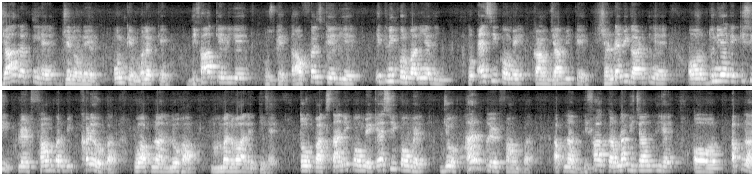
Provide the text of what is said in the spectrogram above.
یاد رکھتی ہیں، جنہوں نے ان کے ملک کے دفاع کے لیے، اس کے تحفظ کے لیے اتنی قربانیاں دیں۔ تو ایسی قومیں کامیابی کے جھنڈے بھی گاڑتی ہیں اور دنیا کے کسی پلیٹ فارم پر بھی کھڑے ہو کر وہ اپنا لوہا منوا لیتی ہیں۔ تو پاکستانی قوم ایک ایسی قوم ہے جو ہر پلیٹ فارم پر اپنا دفاع کرنا بھی جانتی ہے اور اپنا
